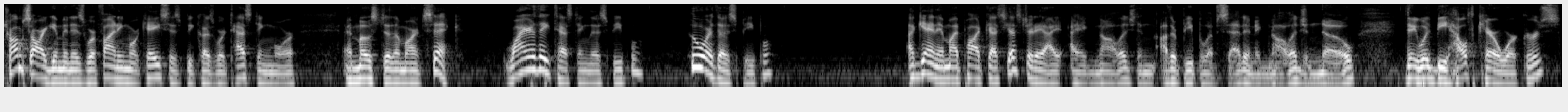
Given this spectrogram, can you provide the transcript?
Trump's argument is we're finding more cases because we're testing more and most of them aren't sick. Why are they testing those people? Who are those people? Again, in my podcast yesterday, I, I acknowledged, and other people have said and acknowledge and know, they would be healthcare workers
